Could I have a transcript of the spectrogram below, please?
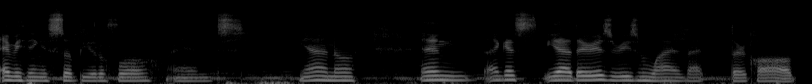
Everything is so beautiful, and yeah, no, and I guess yeah, there is a reason why that they're called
